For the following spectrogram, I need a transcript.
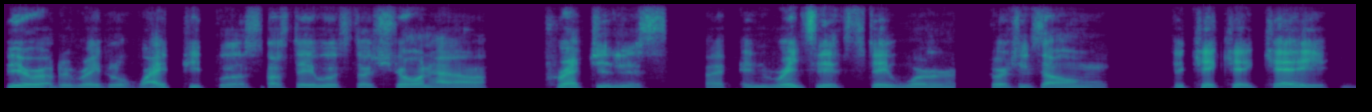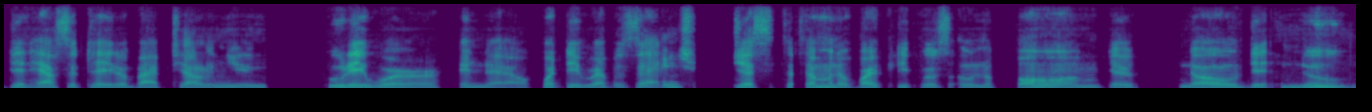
fear of the regular white people because they was uh, showing how prejudiced uh, and racist they were versus on the KKK didn't hesitate about telling you who they were and uh, what they represent. Just some of the white peoples on the farm that know that knew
